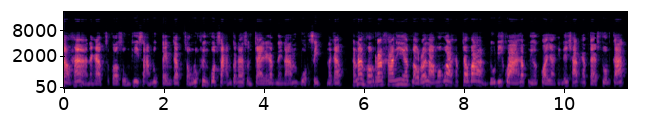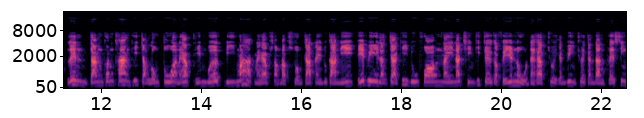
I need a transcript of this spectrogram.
0.95 นะครับ สกอร์สูงที่ 3 ลูกเต็มครับ 2 ลูกครึ่งควบ 3 ก็น่าสนใจนะครับในน้ำบวก 10 นะครับ ทางด้านของราคานี้ครับเหล่าร้อยหลามองว่าครับเจ้าบ้านดูดีกว่าครับเหนือกว่าอย่างเห็นได้ชัดครับแต่สตวมการ์ดเล่นกันค่อนข้างที่จะลงตัวนะครับทีมเวิร์กดีมากนะครับสำหรับสตวมการ์ดในฤดูกาลนี้ PSV หลังจากที่ดูฟอร์มในนัดชิงที่เจอกับเฟยนูดนะครับช่วยกันวิ่งช่วยกันดันเพลสซิ่ง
